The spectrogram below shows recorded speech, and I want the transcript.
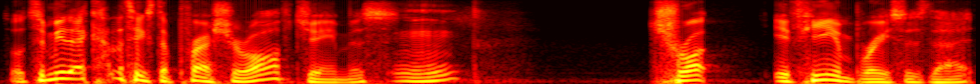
So to me, that kind of takes the pressure off Jameis. Mm-hmm. Tr- if he embraces that,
